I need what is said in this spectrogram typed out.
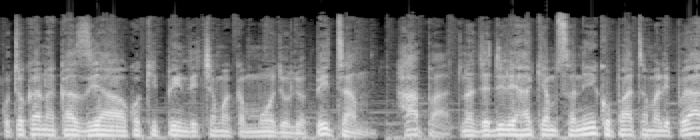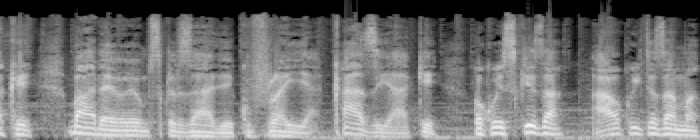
kutokana na kazi yao kwa kipindi cha mwaka mmoja uliopita. Hapa tunajadili haki ya msanii kupata malipo yake baada ya wewe msikilizaji kufurahia kazi yake kwa kuisikiza au kuitazama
